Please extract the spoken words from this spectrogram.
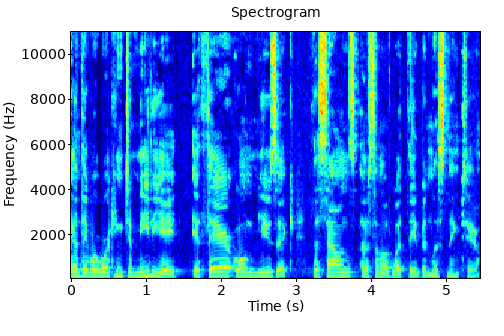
and they were working to mediate, with their own music, the sounds of some of what they'd been listening to.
